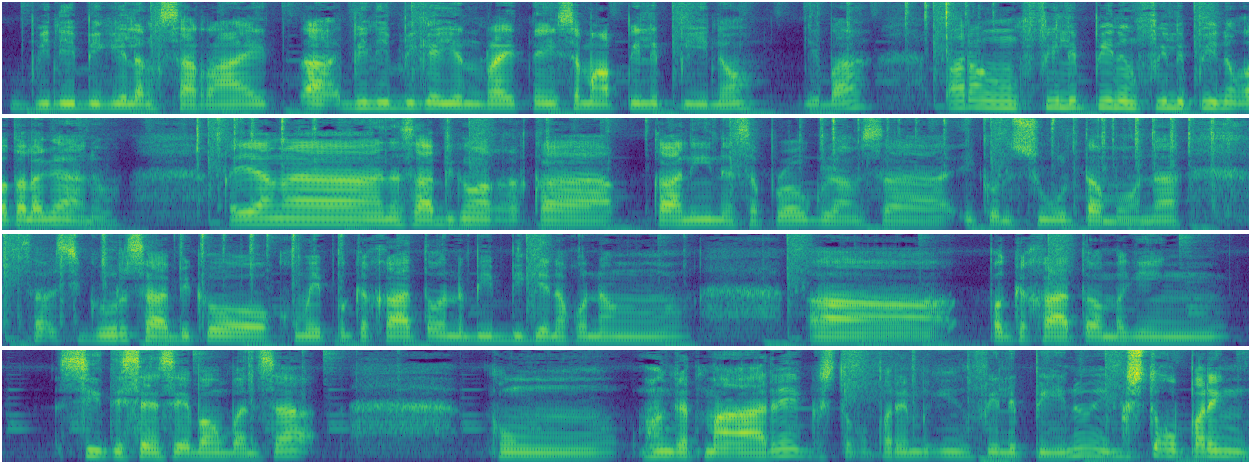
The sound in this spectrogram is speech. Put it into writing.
binibigay lang sa right, uh, binibigay yung right na yun sa mga Pilipino, di ba? Parang Filipinong Filipino ka talaga, no? Kaya nga nasabi ko nga ka, kanina sa program sa ikonsulta mo na sa, siguro sabi ko kung may pagkakataon na bibigyan ako ng uh, pagkakataon maging citizen sa ibang bansa, kung hanggat maaari, gusto ko pa rin maging Filipino eh. Gusto ko pa rin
